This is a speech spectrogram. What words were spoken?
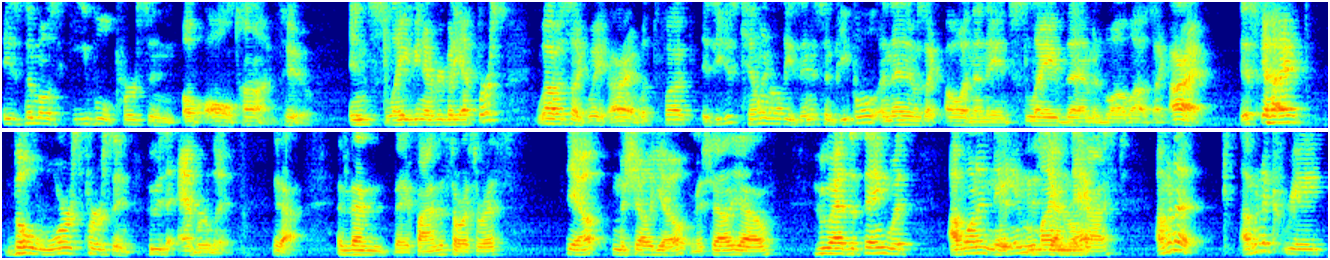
is the most evil person of all time too, enslaving everybody. At first, well, I was like, wait, all right, what the fuck? Is he just killing all these innocent people? And then it was like, oh, and then they enslave them and blah blah. I was like, all right, this guy, the worst person who's ever lived. yeah and then they find the sorceress Yep, Michelle Yeoh, michelle Yeoh. who has a thing with. I want to name his my general guy. next. I'm gonna, I'm gonna create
